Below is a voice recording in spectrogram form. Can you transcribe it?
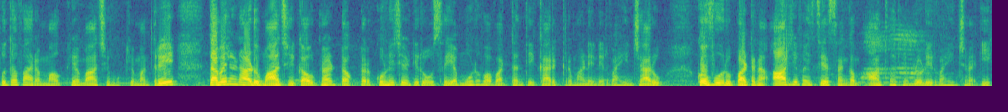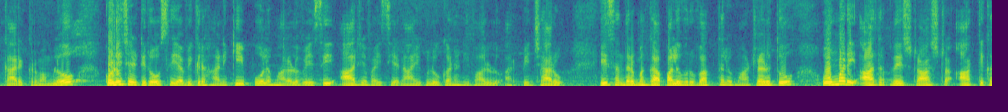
బుధవారం ముఖ్య మాజీ ముఖ్యమంత్రి తమిళనాడు మాజీ గవర్నర్ డాక్టర్ కొణిజేటి రోసయ్య మూడవ వర్ధంతి కార్యక్రమాన్ని నిర్వహించారు. కొవ్వూరు పట్టణ ఆర్యవైశ్య సంఘం ఆధ్వర్యంలో నిర్వహించిన ఈ కార్యక్రమంలో కొణిజేటి రోసయ్య విగ్రహానికి పూలమాలలు వేసి ఆర్యవైశ్య నాయకులు ఘన నివాళులు అర్పించారు. ఈ సందర్భంగా పలువురు వక్తలు మాట్లాడుతూ ఉమ్మడి ఆంధ్రప్రదేశ్ రాష్ట్ర ఆర్థిక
